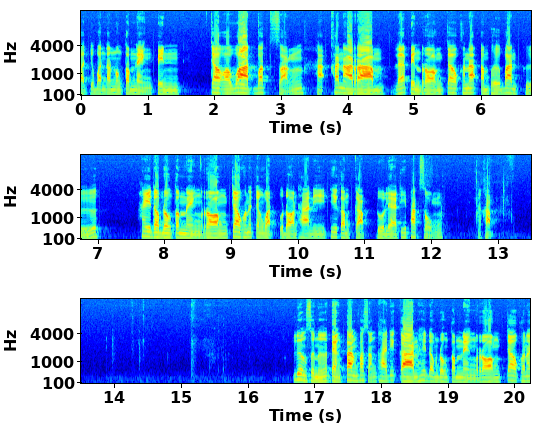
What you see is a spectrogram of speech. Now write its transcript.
ปัจจุบันดำรงตำแหน่งเป็นเจ้าอาวาสวัดสังฆคนาราม และเป็นรองเจ้าคณะอำเภอบ้านผือ ให้ดำรงตำแหน่งรองเจ้าคณะจังหวัดอุดรธานีที่กำกับดูแลที่พักสงฆ์นะครับ เรื่องเสนอแต่งตั้งพระสังฆาธิการให้ดำรงตำแหน่งรองเจ้าคณะ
